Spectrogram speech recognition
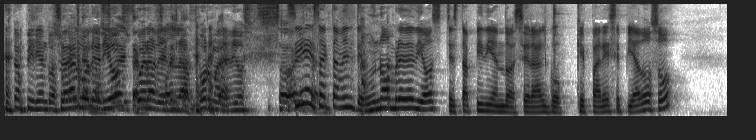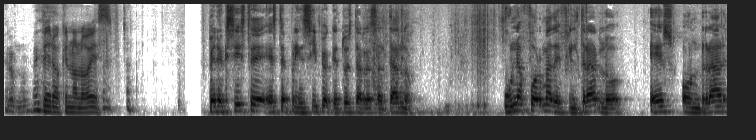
Están pidiendo hacer algo de Dios suéltalo, fuera de la forma de Dios. Sí, exactamente. Un hombre de Dios te está pidiendo hacer algo que parece piadoso, Pero no. pero que no lo es. Pero existe este principio que tú estás resaltando. Una forma de filtrarlo es honrar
